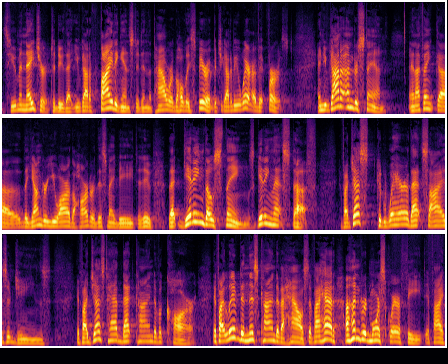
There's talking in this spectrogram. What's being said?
It's human nature to do that. You've got to fight against it in the power of the Holy Spirit, but you've got to be aware of it first. And you've got to understand, and I think uh, the younger you are, the harder this may be to do, that getting those things, getting that stuff, if I just could wear that size of jeans, if I just had that kind of a car, if I lived in this kind of a house, if I had a hundred more square feet, if I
